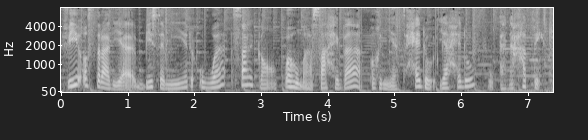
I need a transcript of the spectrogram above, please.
في أستراليا بسمير وساركون وهما صاحبا أغنية حلو يا حلو وأنا حبيته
